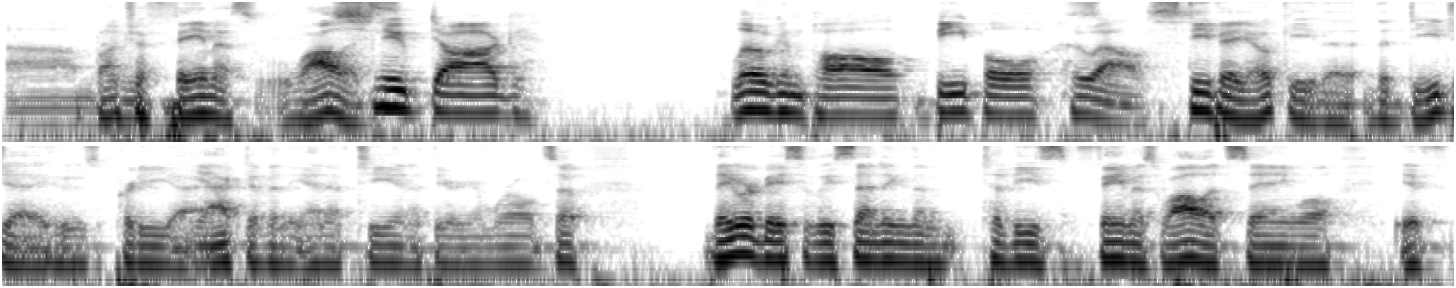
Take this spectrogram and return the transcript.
um, a bunch of famous wallets. Snoop Dogg, Logan Paul, Beeple, who else? Steve Aoki, the, the DJ, who's pretty uh, active in the NFT and Ethereum world. So they were basically sending them to these famous wallets, saying, "Well, if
